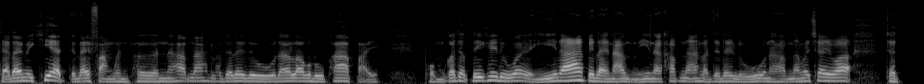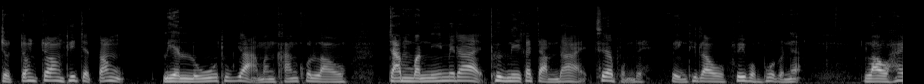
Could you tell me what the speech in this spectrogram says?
จะได้ไม่เครียดจะได้ฟังเพลินๆนะครับนะเราจะได้ดูแล้วเราก็ดูภาพไป ผมก็จะติ๊กให้ดูว่าอย่างนี้นะเป็นลายน้ำแบบนี้นะครับนะเราจะได้รู้นะครับนะไม่ใช่ว่าจะจุดจ้องๆที่จะต้องเรียนรู้ทุกอย่างบางครั้งคนเราจำวันนี้ไม่ได้พรุ่งนี้ก็จำได้ เชื่อผมเลยสิ่งที่เราที่ผมพูดวันเนี้ยเราให้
